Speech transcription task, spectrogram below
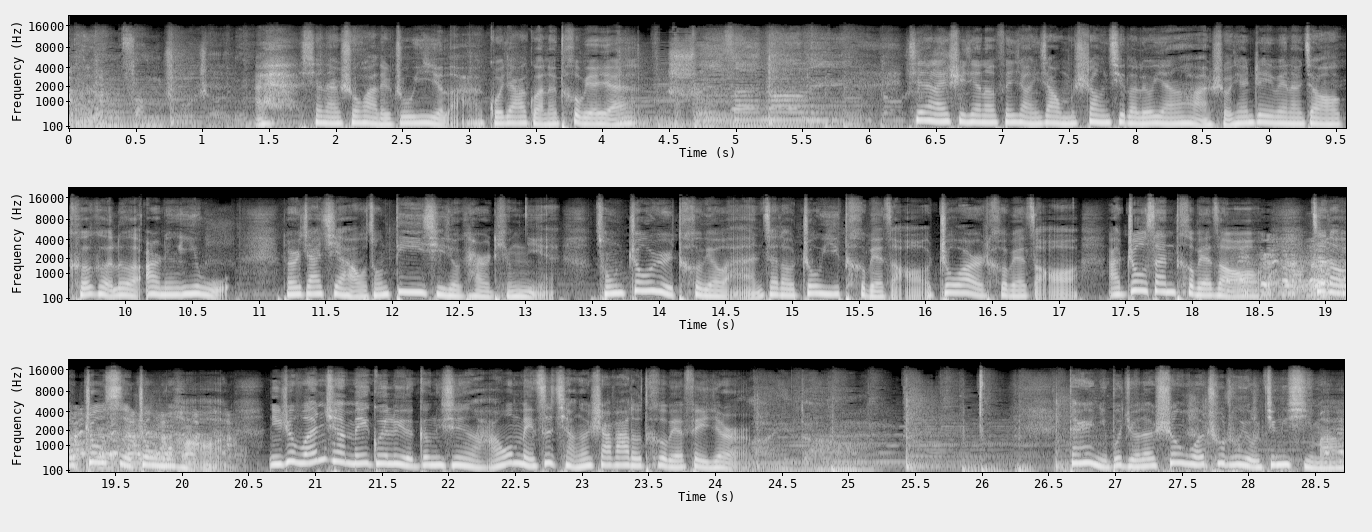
哎，现在说话得注意了，国家管得特别严。接下来时间呢，分享一下我们上期的留言哈。首先这一位呢叫可可乐二零一五，他说佳期啊，我从第一期就开始听你，从周日特别晚，再到周一特别早，周二特别早啊，周三特别早，再到周四中午好，你这完全没规律的更新啊！我每次抢个沙发都特别费劲儿。但是你不觉得生活处处有惊喜吗？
